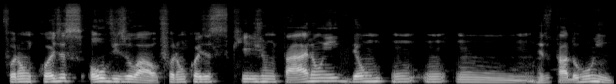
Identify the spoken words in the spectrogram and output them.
Foram coisas, ou visual, foram coisas que juntaram e deu um, um, um, um resultado ruim.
